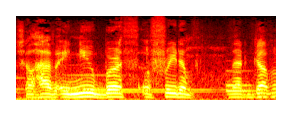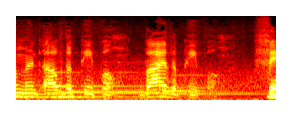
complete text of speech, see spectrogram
shall have a new birth of freedom, that government of the people, by the people, Bé,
